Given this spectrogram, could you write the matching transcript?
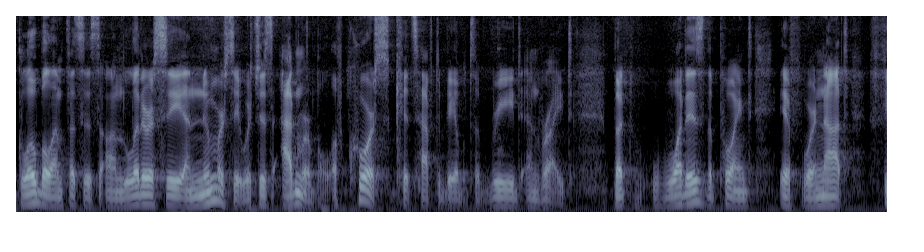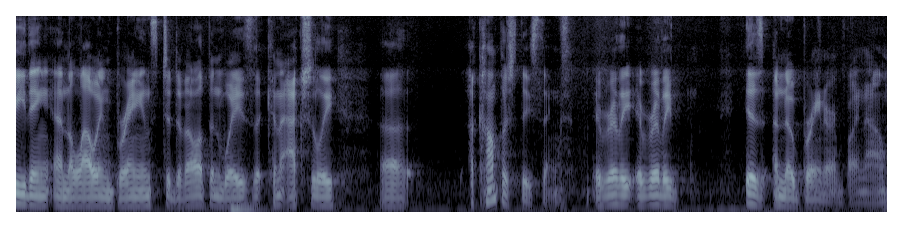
global emphasis on literacy and numeracy, which is admirable. Of course, kids have to be able to read and write. But what is the point if we're not feeding and allowing brains to develop in ways that can actually uh, accomplish these things? It really, it really is a no-brainer by now.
